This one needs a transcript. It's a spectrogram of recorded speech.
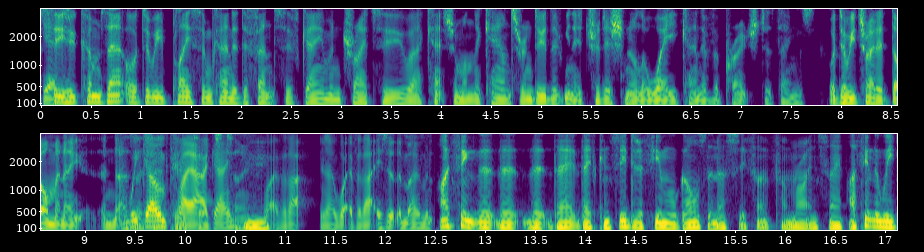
Yes. see who comes out, or do we play some kind of defensive game and try to uh, catch them on the counter and do the you know traditional away kind of approach to things, or do we try to dominate and as we I go said, and play our game. Mm. whatever that you know, whatever that is at the moment. I think that that, that they they've conceded a few more goals than us, if, I, if I'm right in saying. I think that we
